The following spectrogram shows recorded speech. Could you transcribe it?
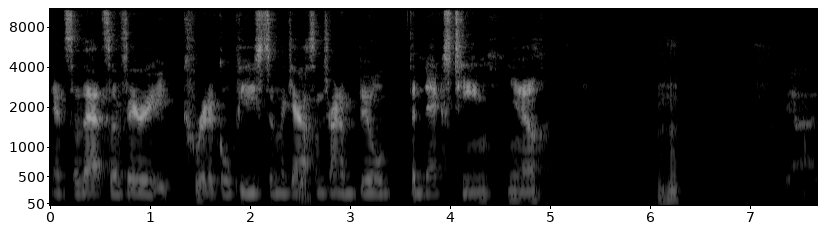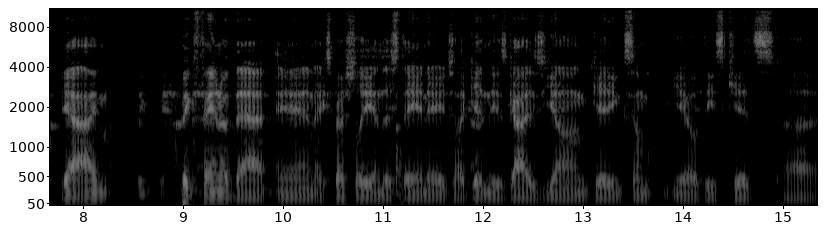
And so that's a very critical piece to McCasland trying to build the next team, you know? Mm-hmm. Yeah, Yeah. I'm big fan of that, and especially in this day and age, like getting these guys young, getting some, you know, these kids uh,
